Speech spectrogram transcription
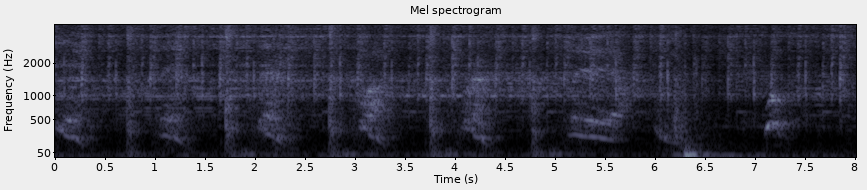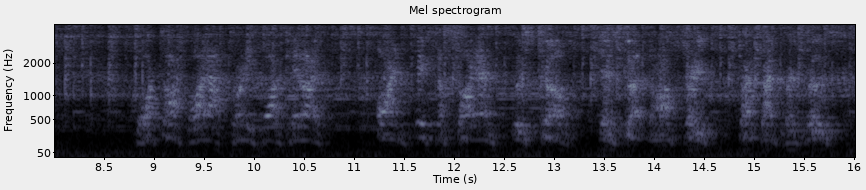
Yeah. Yeah. Woo. Water for kilos, 24 kilo. Iron Fists of Siam, which kills, this get nasty, that they produce.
